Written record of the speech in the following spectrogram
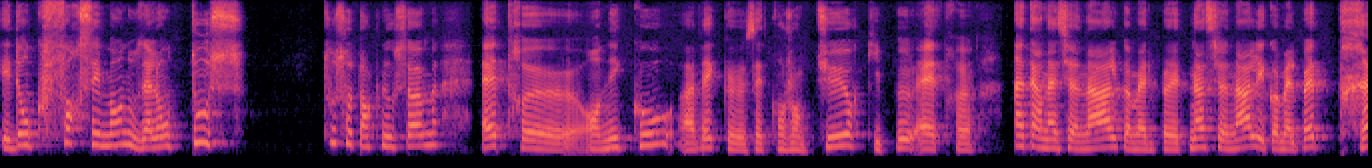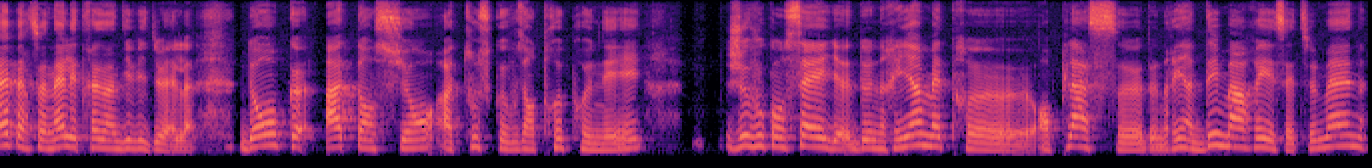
Et donc forcément, nous allons tous, tous autant que nous sommes, être en écho avec cette conjoncture qui peut être internationale, comme elle peut être nationale et comme elle peut être très personnelle et très individuelle. Donc attention à tout ce que vous entreprenez. Je vous conseille de ne rien mettre euh, en place, euh, de ne rien démarrer cette semaine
